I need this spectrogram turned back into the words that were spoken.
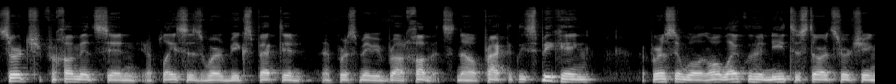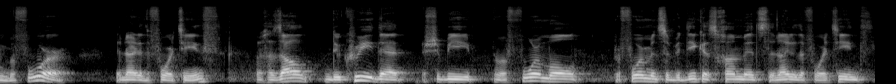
search for chametz in you know, places where it'd be expected a person maybe brought chametz. Now, practically speaking, a person will in all likelihood need to start searching before the night of the 14th. But Chazal decreed that should be you know, a formal performance of Bedikas Chametz the night of the 14th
